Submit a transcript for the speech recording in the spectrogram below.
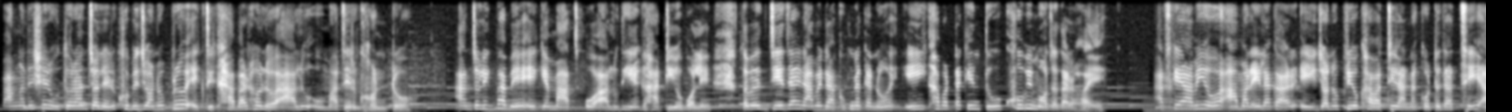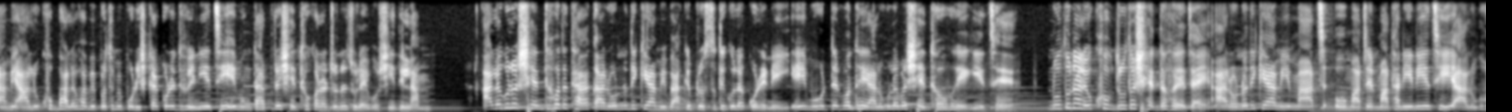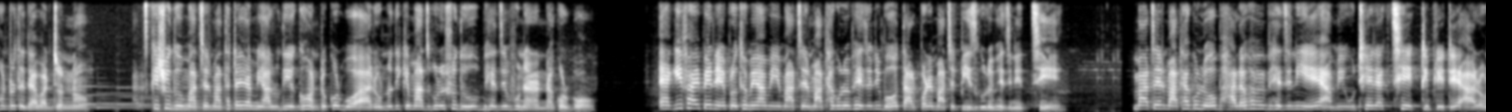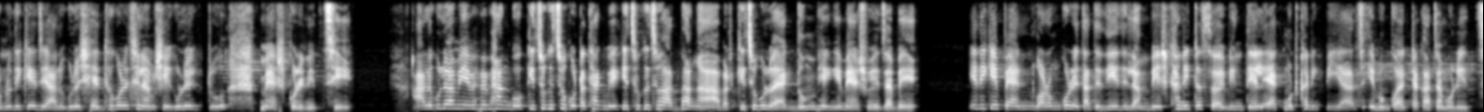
বাংলাদেশের উত্তরাঞ্চলের খুবই জনপ্রিয় একটি খাবার হলো আলু ও মাছের ঘন্ট। আঞ্চলিকভাবে একে মাছ ও আলু দিয়ে ঘাটিও বলে। তবে যে যাই নামে ডাকুক না কেন, এই খাবারটা কিন্তু খুবই মজাদার হয়। আজকে আমিও আমার এলাকার এই জনপ্রিয় খাবারটি রান্না করতে যাচ্ছি। আমি আলু খুব ভালোভাবে প্রথমে পরিষ্কার করে ধুয়ে নিয়েছি এবং তারপরে সেদ্ধ করার জন্য চুলায় বসিয়ে দিলাম। আলুগুলো সেদ্ধ হতে থাক আর অন্যদিকে আমি বাকি প্রস্তুতিগুলো করে নেই। এই মুহূর্তের মধ্যে আলুগুলো আবার সেদ্ধ হয়ে গিয়েছে। নতুন আলু খুব দ্রুত সেদ্ধ হয়ে যায়। আর অন্যদিকে আমি মাছ ও মাছের মাথা নিয়ে নিয়েছি আলু ঘন্টতে দেওয়ার জন্য। আজকে শুধু মাছের মাথাটাই আমি আলু দিয়ে ঘন্ট করব আর অন্যদিকে মাছগুলো শুধু ভেজে ভুনা রান্না করব। একই ফ্রাই প্যানে প্রথমে আমি মাছের মাথাগুলো ভেজে নিব, তারপরে মাছের পিসগুলো ভেজে নিচ্ছি। মাছের মাথাগুলো ভালোভাবে ভেজে নিয়ে আমি উঠিয়ে রাখছি একটি প্লেটে, আর অন্যদিকে যে আলুগুলো সেদ্ধ করেছিলাম সেগুলো একটু ম্যাশ করে নিচ্ছি। আলুগুলো আমি এভাবে ভাঙবো, কিছু কিছু গোটা থাকবে, কিছু কিছু আধ ভাঙা, আবার কিছুগুলো একদম ভেঙে ম্যাশ হয়ে যাবে। এদিকে প্যান গরম করে তাতে দিয়ে দিলাম বেশ খানিকটা সয়াবিন তেল, এক মুঠ খানিক পেঁয়াজ এবং কয়েকটা কাঁচামরিচ।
